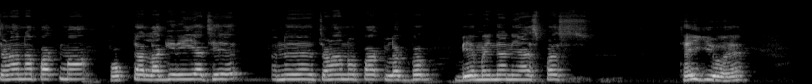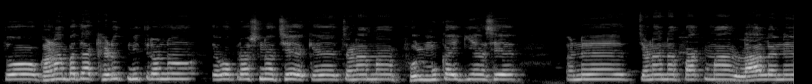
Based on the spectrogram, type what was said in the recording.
ચણાના પાકમાં પોપટા લાગી રહ્યા છે અને ચણાનો પાક લગભગ બે મહિનાની આસપાસ થઈ ગયો છે. તો ઘણા બધા ખેડૂત મિત્રોનો એવો પ્રશ્ન છે કે ચણામાં ફૂલ મુકાઈ ગયા છે અને ચણાના પાકમાં લાલ અને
